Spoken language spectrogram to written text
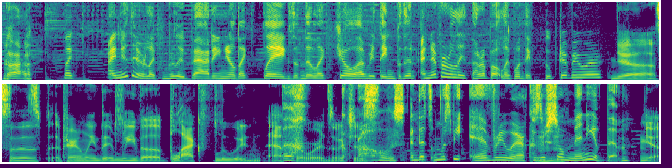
god. like, I knew they were like really bad, and you know, like plagues, and they like kill everything. But then I never really thought about like when they pooped everywhere. Yeah, so there's apparently they leave a black fluid afterwards, which is Gross, and that must be everywhere because there's so mm-hmm. many of them. yeah.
